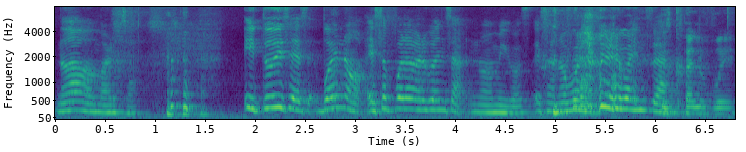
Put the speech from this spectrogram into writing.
no daba marcha. Y tú dices, bueno, esa fue la vergüenza. No, amigos, esa no fue la vergüenza. ¿Cuál fue?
